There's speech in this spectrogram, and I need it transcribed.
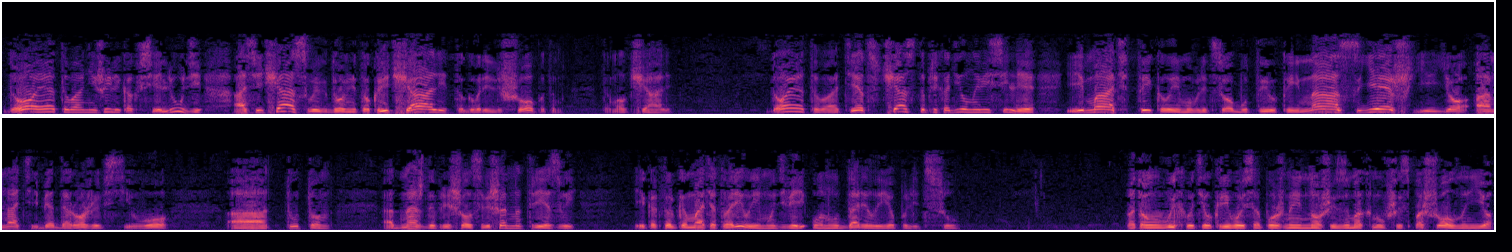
До этого они жили, как все люди, а сейчас в их доме то кричали, то говорили шепотом, то молчали. До этого отец часто приходил на веселе, и мать тыкала ему в лицо бутылкой «На, съешь ее, она тебе дороже всего». А тут он однажды пришел совершенно трезвый, и как только мать отворила ему дверь, он ударил ее по лицу. Потом выхватил кривой сапожный нож и, замахнувшись, пошел на нее.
